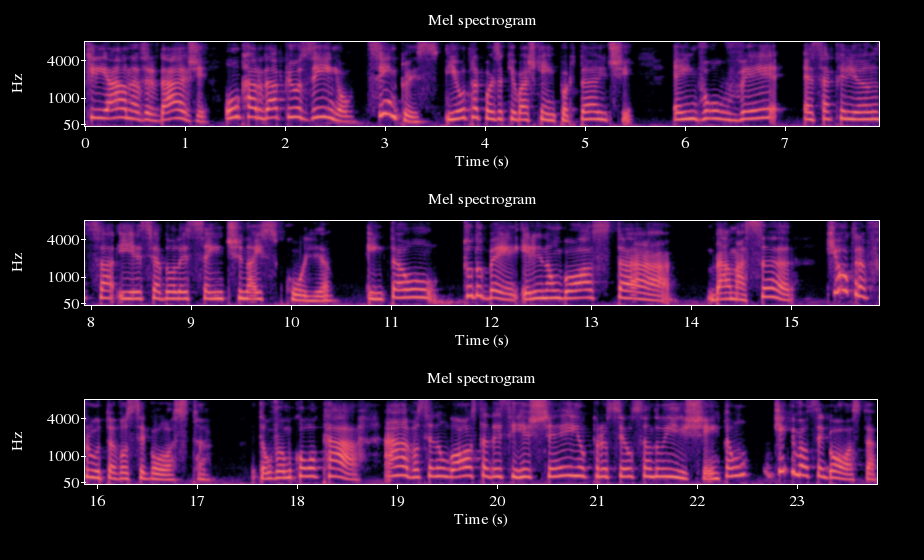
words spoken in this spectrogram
criar, na verdade, um cardápiozinho simples. E outra coisa que eu acho que é importante é envolver essa criança e esse adolescente na escolha. Então, tudo bem, ele não gosta da maçã, que outra fruta você gosta? Então vamos colocar. Ah, você não gosta desse recheio para o seu sanduíche. Então, o que, que você gosta?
